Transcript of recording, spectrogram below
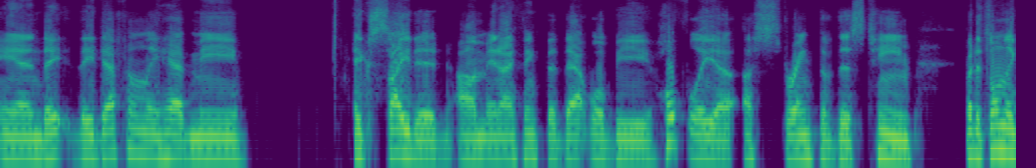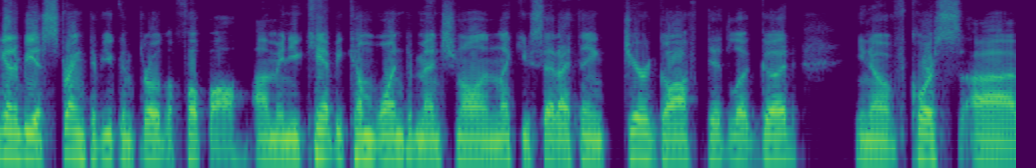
And they they definitely had me excited. Um, and I think that that will be hopefully a, a strength of this team. But it's only going to be a strength if you can throw the football. Um, and you can't become one dimensional. And like you said, I think Jared Goff did look good you know, of course, uh,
